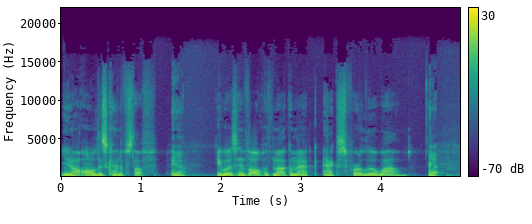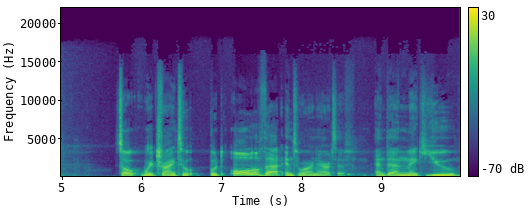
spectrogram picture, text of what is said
You know all this kind of stuff. Yeah. He was involved with Malcolm X for a little while. Yeah. So we're trying to put all of that into our narrative and then make you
